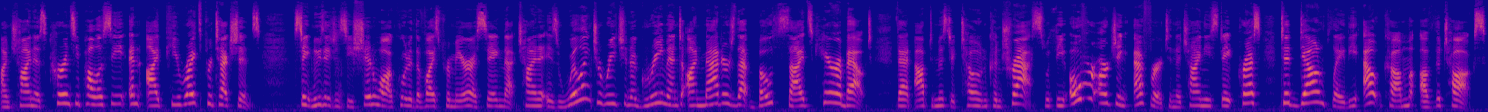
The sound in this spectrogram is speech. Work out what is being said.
on China's currency policy and IP rights protections. State news agency Xinhua quoted the vice premier as saying that China is willing to reach an agreement on matters that both sides care about. That optimistic tone contrasts with the overarching effort in the Chinese state press to downplay the outcome of the talks.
